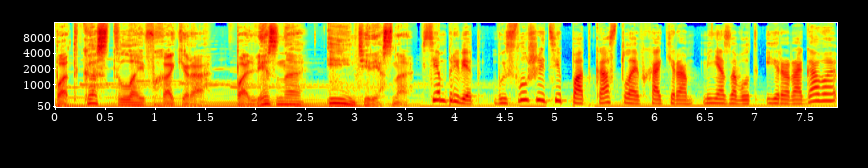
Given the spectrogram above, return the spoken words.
Подкаст лайфхакера. Полезно и интересно. Всем привет! Вы слушаете подкаст лайфхакера. Меня зовут Ира Рогава,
